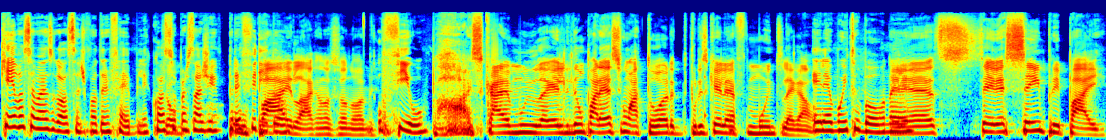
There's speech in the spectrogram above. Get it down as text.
quem você mais gosta de Modern Family? Qual é o seu O- personagem preferido? O pai lá, que eu não sei o nome. O Phil. Pá, esse cara é muito legal. Ele não parece um ator, por isso que ele é muito legal. Ele é muito bom, né? Ele é, ele é sempre pai.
